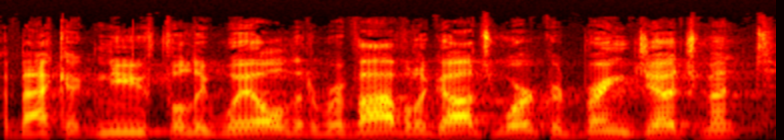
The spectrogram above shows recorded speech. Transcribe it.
Habakkuk knew fully well that a revival of God's work would bring judgment.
